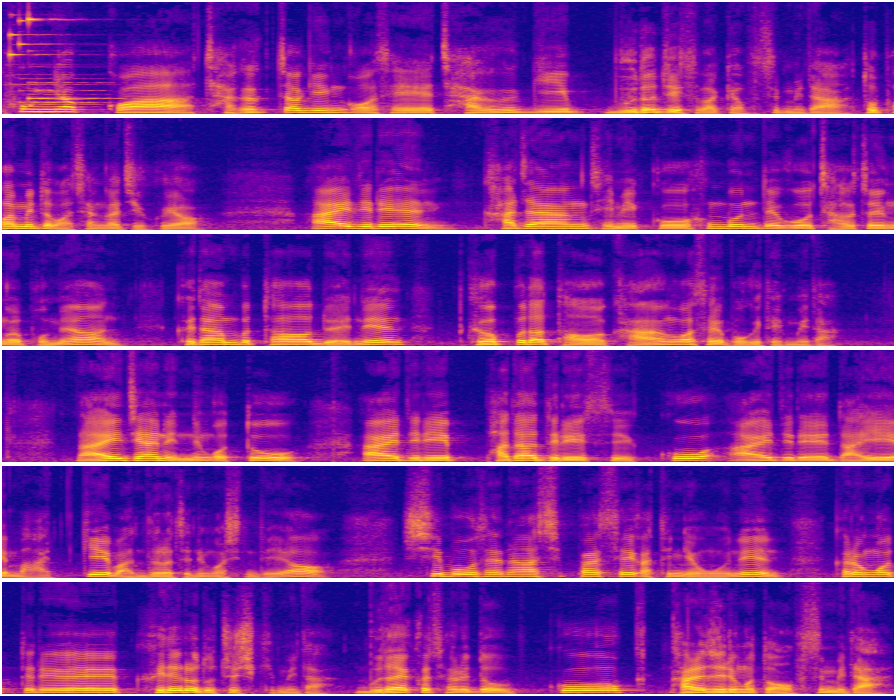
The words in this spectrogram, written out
폭력과 자극적인 것에 자극이 묻어질 수밖에 없습니다. 도파민도 마찬가지고요. 아이들은 가장 재밌고 흥분되고 자극적인 걸 보면 그다음부터 뇌는 그것보다 더 강한 것을 보게 됩니다. 나이 제한이 있는 것도 아이들이 받아들일 수 있고 아이들의 나이에 맞게 만들어지는 것인데요. 15세나 18세 같은 경우는 그런 것들을 그대로 노출시킵니다. 무자이크 처리도 없고 가려주는 것도 없습니다.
